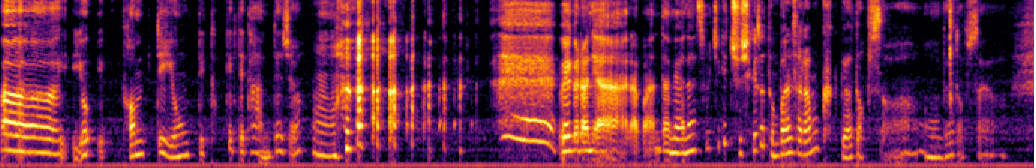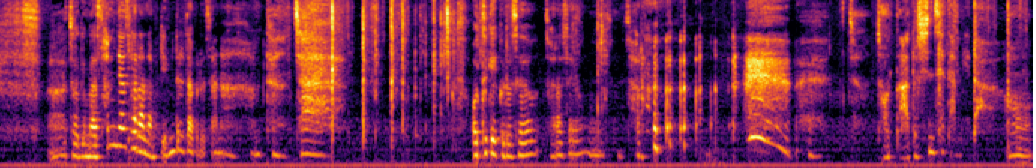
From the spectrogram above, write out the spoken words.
아, 요, 범띠 용띠 토끼띠 다 안 되죠? 어. 왜 그러냐라고 한다면은 솔직히 주식에서 돈 버는 사람은 극몇 없어. 어, 몇 없어요 아, 저기 막 3년 살아남기 힘들다 그러잖아. 아무튼 자 어떻게 그러세요? 잘하세요? 어, 잘. 저 나도 신세대입니다. 어,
